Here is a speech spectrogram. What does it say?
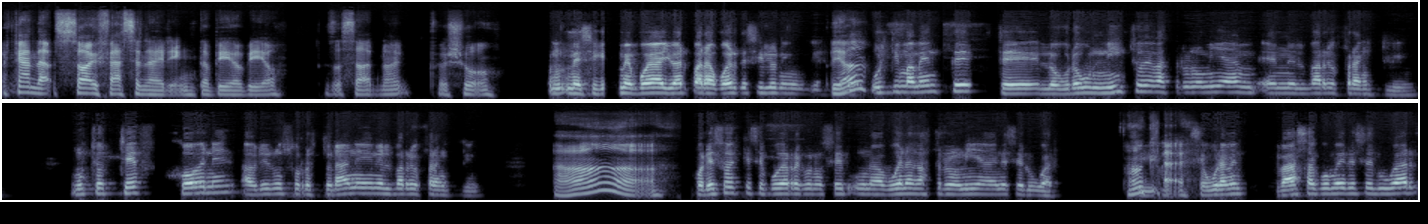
I found that so fascinating. The Bio, as a side note, for sure. me, me puede ayudar para poder decirlo en inglés. Ya. Últimamente se logró un nicho de gastronomía en, en el barrio Franklin. Muchos chefs jóvenes abrieron sus restaurantes en el barrio Franklin. Ah, Por eso es que se puede reconocer una buena gastronomía en ese lugar. Y okay. seguramente vas a comer ese lugar,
